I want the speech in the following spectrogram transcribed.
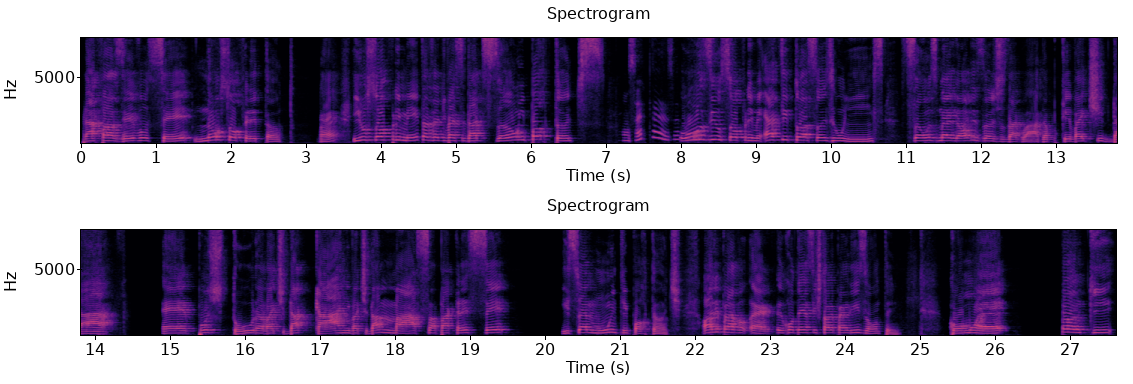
pra fazer você não sofrer tanto, né? E o sofrimento, as adversidades são importantes. Com certeza. Use o sofrimento. As situações ruins são os melhores anjos da guarda, porque vai te dar é, postura, vai te dar carne, vai te dar massa para crescer. Isso é muito importante. Olhe para. É, eu contei essa história para eles ontem. Como é punk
